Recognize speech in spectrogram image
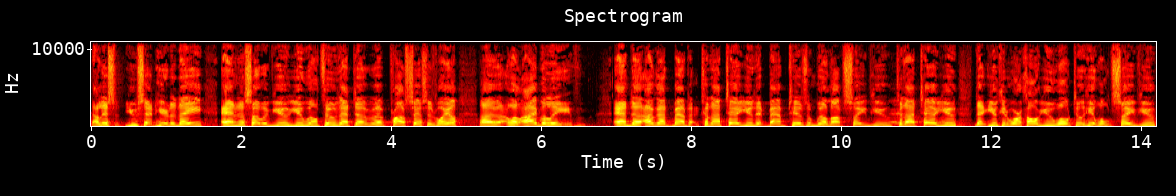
Now listen, you sitting here today, and some of you, you went through that uh process as well. Uh, well, I believe and uh, I've got baptized. Could I tell you that baptism will not save you? Could I tell you that you can work all you want to, it won't save you?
